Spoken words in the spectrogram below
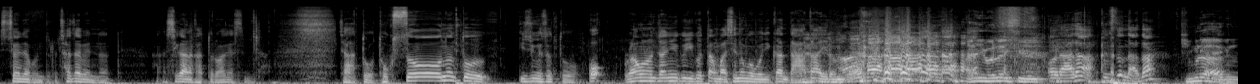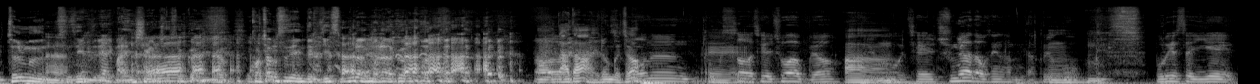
시청자분들을 찾아뵙는 아, 시간을 갖도록 하겠습니다. 자, 또 독서는 또 이 중에서 또 어, 라운 원장님 이거- 이거 딱 마시는 거 보니까 나다 이런 거. 아니 원래 그 어, 나다. 독서 나다? 비문학은 젊은 선생님들에게 많이 시간을 줬었거든요. 고참 선생님들이 뒤에서 문학만 하고 어, 나다 이런 거죠. 저는 독서 제일 좋아하고요. 아. 그리고 제일 중요하다고 생각합니다. 그리고 음. 모르겠어요. 이게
